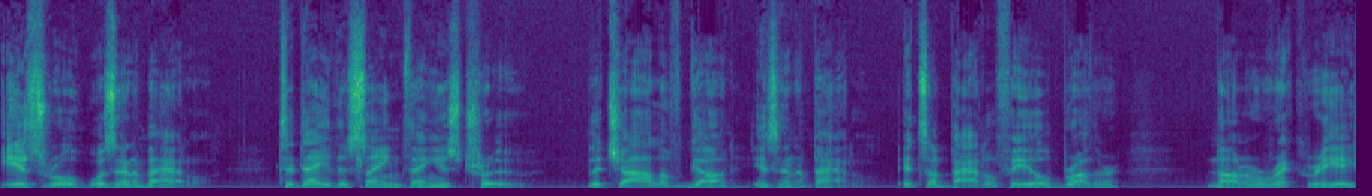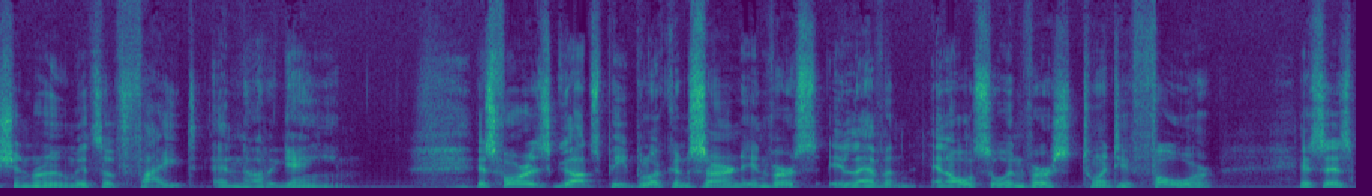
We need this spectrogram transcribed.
Israel was in a battle. Today, the same thing is true. The child of God is in a battle. It's a battlefield, brother, not a recreation room. It's a fight and not a game. As far as God's people are concerned, in verse 11 and also in verse 24, it says,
